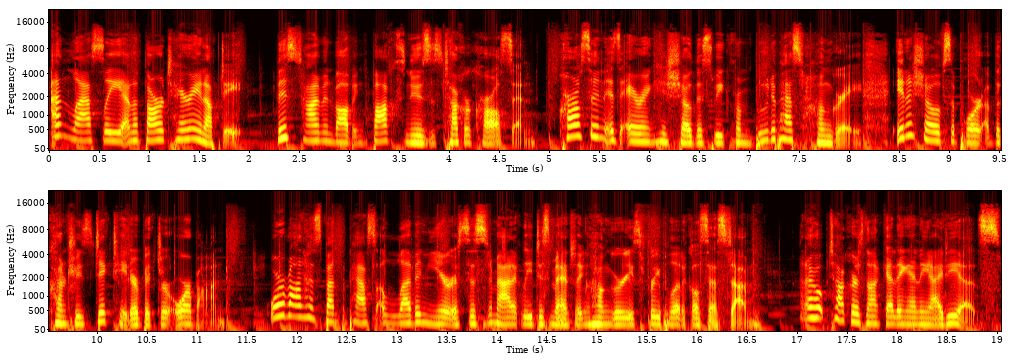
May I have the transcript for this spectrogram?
And lastly, an authoritarian update this time involving Fox News' Tucker Carlson. Carlson is airing his show this week from Budapest, Hungary, in a show of support of the country's dictator, Viktor Orban. Orban has spent the past 11 years systematically dismantling Hungary's free political system. I hope Tucker's not getting any ideas.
